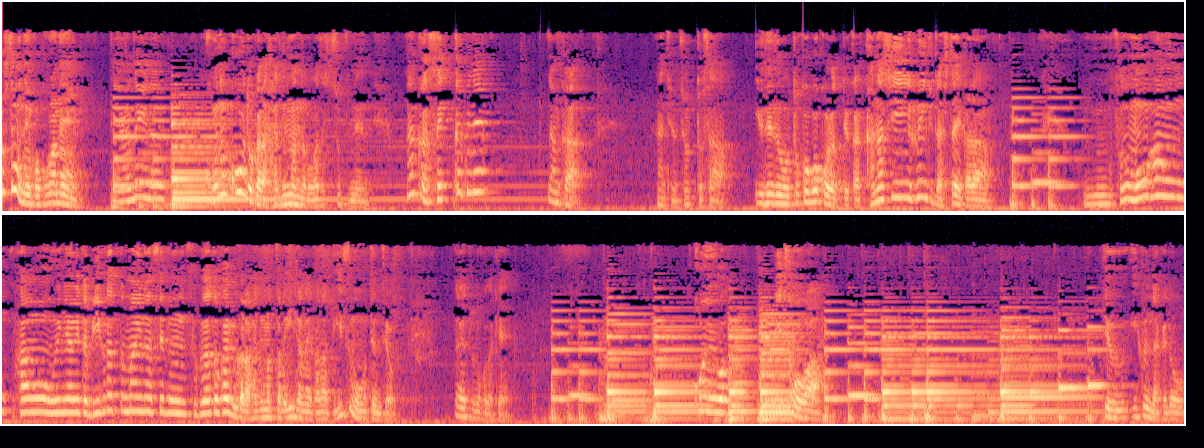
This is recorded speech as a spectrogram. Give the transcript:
うしてもね、ここがね、このコードから始まるのが私ちょっとね、なんかせっかくね、なんか、なんていうの、ちょっとさ、揺れる男心っていうか、悲しい雰囲気出したいから、うん、そのモンハン、半音を上に上げた B フラットマイナー7、フラット5から始まったらいいんじゃないかなっていつも思ってるんですよ。えっと、どこだっけ？こういう、いつもは、っていう、行くんだけど、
